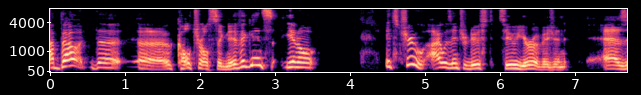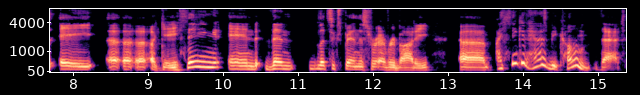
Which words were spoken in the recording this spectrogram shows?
About the uh, cultural significance, you know, it's true. I was introduced to Eurovision as a, a, a gay thing, and then let's expand this for everybody. Um, I think it has become that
